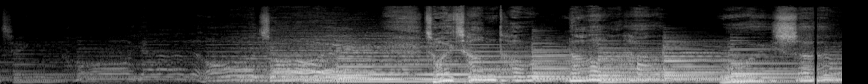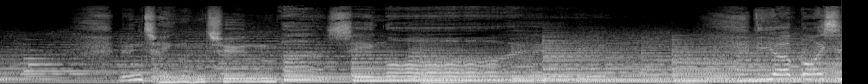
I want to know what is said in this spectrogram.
情，可一可再，再参透那刻回想，恋情全不是爱。若爱是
